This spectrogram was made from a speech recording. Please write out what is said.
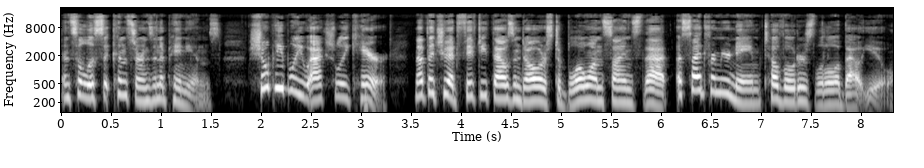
and solicit concerns and opinions. Show people you actually care, not that you had $50,000 to blow on signs that, aside from your name, tell voters little about you.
